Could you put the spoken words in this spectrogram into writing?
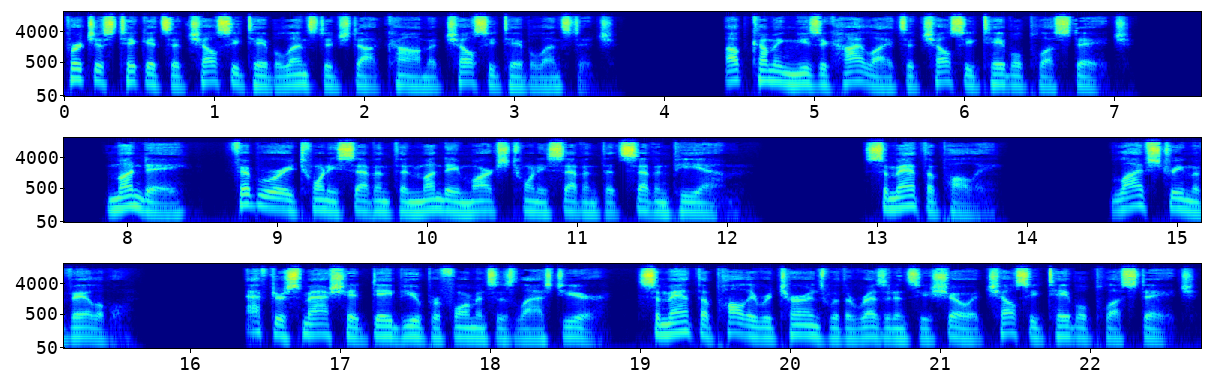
Purchase tickets at chelseatableandstage.com at Chelsea Table Enstage. Upcoming music highlights at Chelsea Table Plus Stage. Monday, February 27th and Monday, March 27th at 7 p.m. Samantha Pauly. Live stream available. After smash hit debut performances last year, Samantha Pauly returns with a residency show at Chelsea Table Plus Stage.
